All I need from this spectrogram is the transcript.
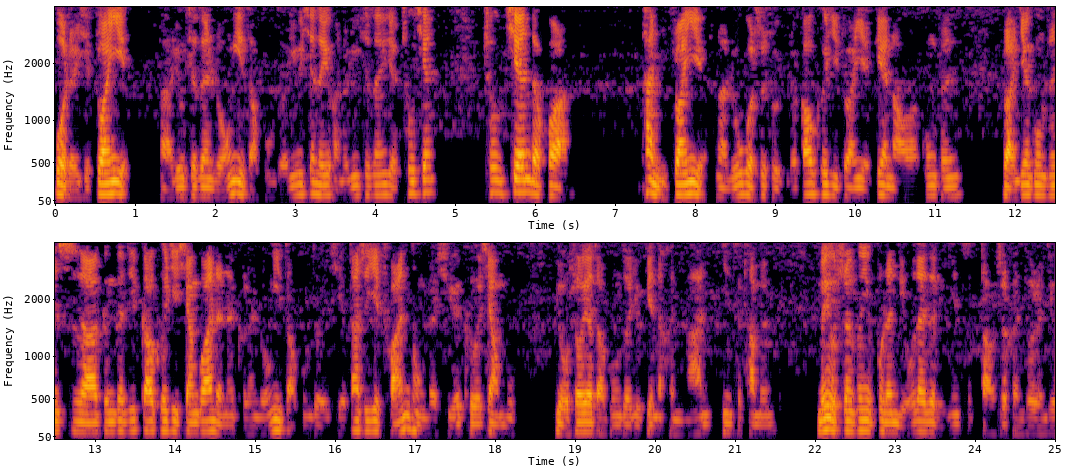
或者一些专业，啊，留学生容易找工作，因为现在有很多留学生要抽签，抽签的话。看你专业，那如果是属于比较高科技专业，电脑啊、工程、软件工程师啊，跟跟这高科技相关的呢，可能容易找工作一些。但是，一些传统的学科项目，有时候要找工作就变得很难。因此，他们没有身份又不能留在这里，因此导致很多人就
